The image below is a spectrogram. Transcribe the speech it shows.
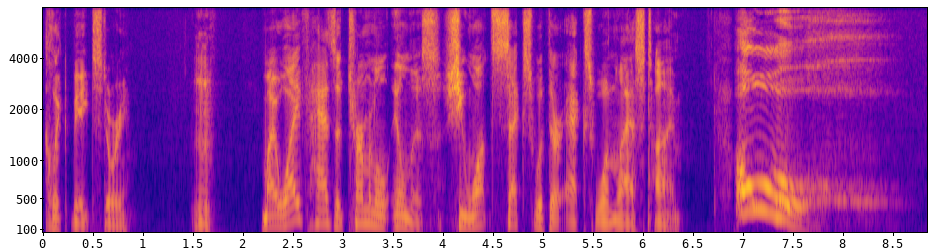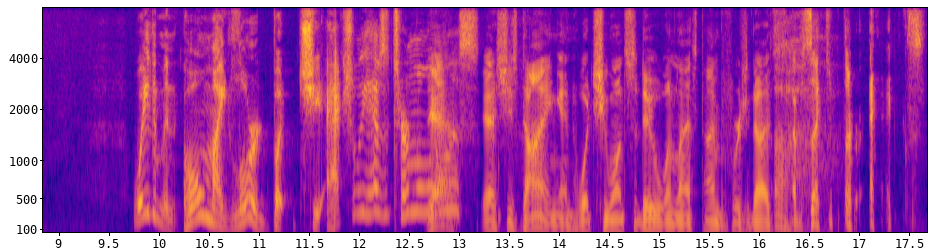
Clickbait story. My wife has a terminal illness. She wants sex with her ex one last time. Oh. Wait a minute. Oh my lord, but she actually has a terminal Yeah, illness? yeah, she's dying, and what she wants to do one last time before she dies is have sex with her ex.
